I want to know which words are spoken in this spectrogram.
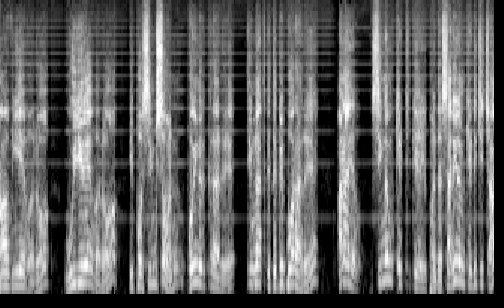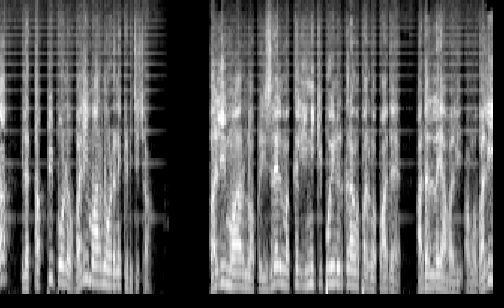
ஆவியே வரும் உயிரே வரும். இப்போ சிம்சோன் போயின்னு இருக்கிறாரு. திம்னாத்துக்கு திருப்பி போறாரு. ஆனா சிங்கம் கெட்டி இப்ப இந்த சரீரம் கிடைச்சிச்சா? இல்ல தப்பி போன வழி மாறின உடனே கிடைச்சிச்சா? வழி மாறணும். அப்ப இஸ்ரேல் மக்கள் இன்னைக்கு போயின்னு இருக்கிறாங்க பாருங்க பாதை. அதல்லையா வழி அவங்க வழி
